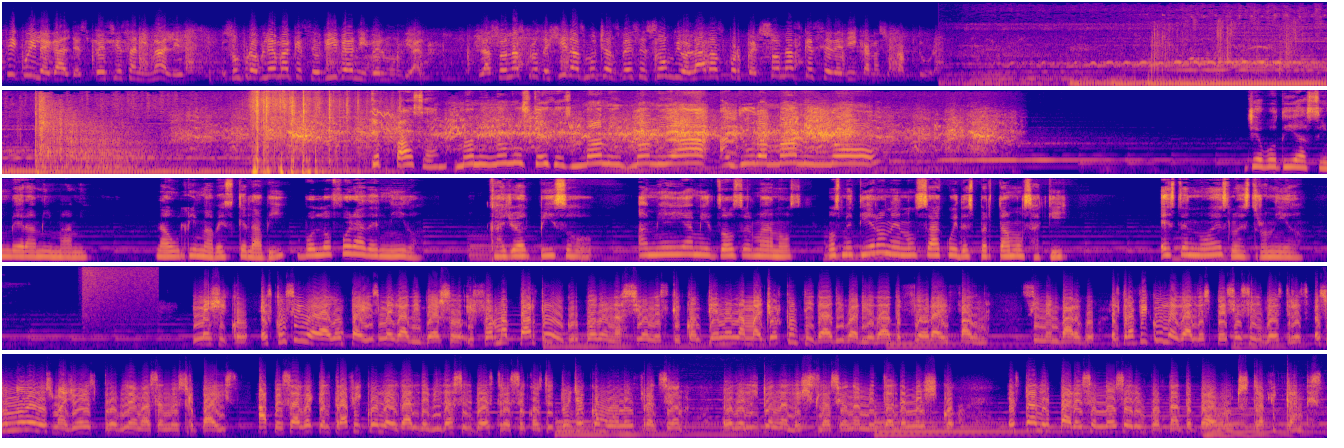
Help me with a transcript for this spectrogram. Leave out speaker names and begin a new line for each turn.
tráfico ilegal de especies animales es un problema que se vive a nivel mundial. Las zonas protegidas muchas veces son violadas por personas que se dedican a su captura.
¿Qué pasa? Mami, no nos dejes. Mami, mami, ah, ayuda, mami, no. Llevo días sin ver a mi mami. La última vez que la vi, voló fuera del nido. Cayó al piso. A mí y a mis dos hermanos nos metieron en un saco y despertamos aquí. Este no es nuestro nido.
México es considerado un país megadiverso y forma parte del grupo de naciones que contienen la mayor cantidad y variedad de flora y fauna. Sin embargo, el tráfico ilegal de especies silvestres es uno de los mayores problemas en nuestro país. A pesar de que el tráfico ilegal de vida silvestre se constituye como una infracción o delito en la legislación ambiental de México, esta ley parece no ser importante para muchos traficantes.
